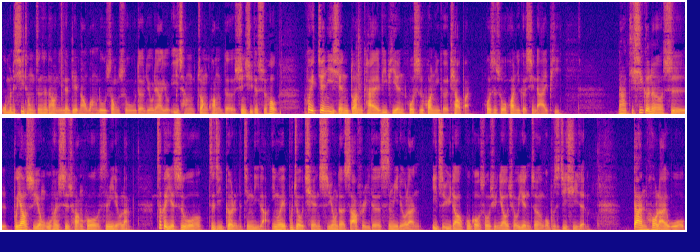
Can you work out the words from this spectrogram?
我们的系统侦测到您的电脑网络送出的流量有异常状况的讯息的时候，会建议先断开 VPN，或是换一个跳板，或是说换一个新的 IP。那第七个呢，是不要使用无痕视窗或私密浏览。这个也是我自己个人的经历啦，因为不久前使用的 Safari 的私密浏览一直遇到 Google 搜寻要求验证我不是机器人，但后来我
